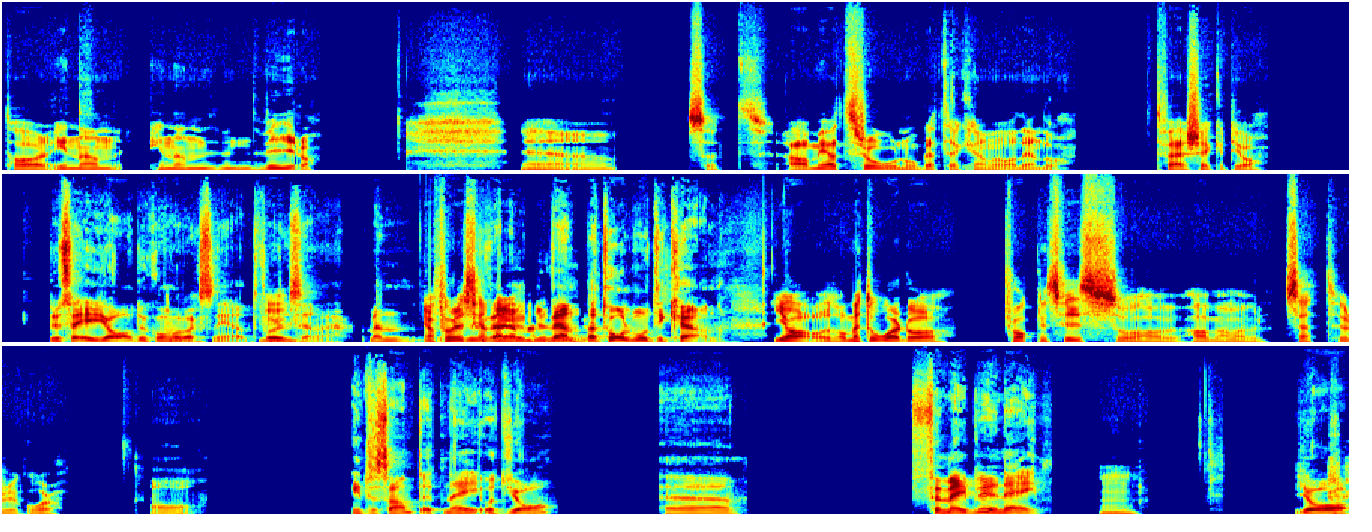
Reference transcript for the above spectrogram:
ta innan, innan vi då. Eh, så att, ja, men jag tror nog att jag kan vara det ändå. Tvärsäkert ja. Du säger ja, du kommer vara vaccinerad förr eller Mm. senare. Men, Ja, förr du, senare, vä- men- du väntar tålmodigt i kön. Ja, och om ett år då förhoppningsvis så har, har man väl sett hur det går. Ja. Intressant. Ett nej och ett ja. Eh, för mig blir det nej. Mm. Jag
